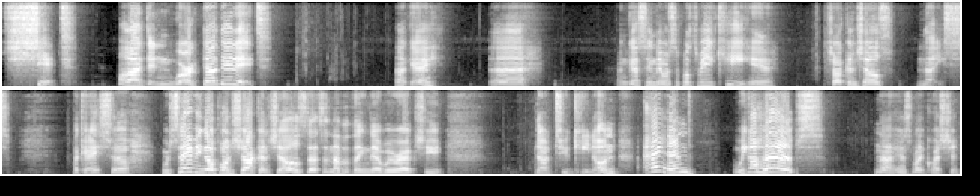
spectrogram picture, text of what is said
Shit! Well, that didn't work, now did it? Okay. Uh, I'm guessing there was supposed to be a key here. Shotgun shells? Nice. Okay, so we're saving up on shotgun shells. That's another thing that we were actually not too keen on. And we got herbs. Now, here's my question.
